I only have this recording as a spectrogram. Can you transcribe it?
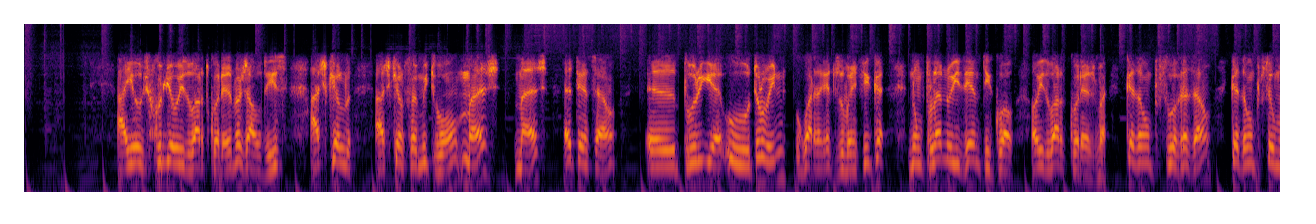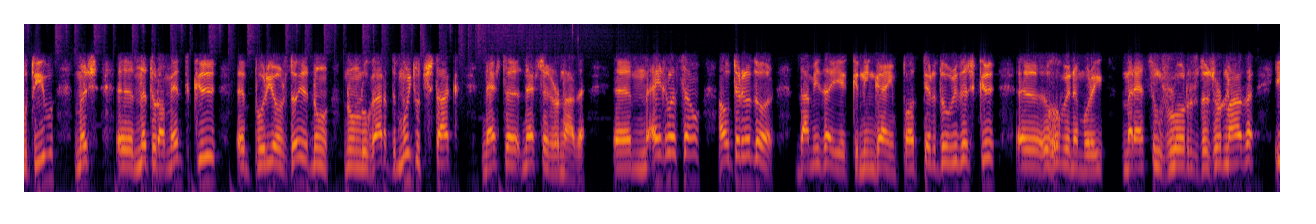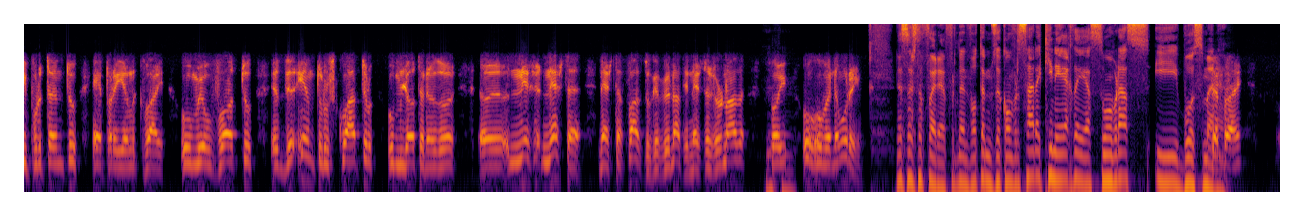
Ah, eu escolhi o Eduardo Quaresma, já o disse. Acho que ele, acho que ele foi muito bom, mas, mas, atenção, Uh, poria o Truin, o guarda-redes do Benfica, num plano idêntico ao, ao, Eduardo Quaresma. Cada um por sua razão, cada um por seu motivo, mas uh, naturalmente que uh, poria os dois num, num, lugar de muito destaque nesta, nesta jornada. Um, em relação ao treinador, dá-me ideia que ninguém pode ter dúvidas que uh, Ruben Amorim merece os louros da jornada e, portanto, é para ele que vai o meu voto de, entre os quatro, o melhor treinador uh, nesta, nesta fase do campeonato e nesta jornada foi uhum. o Ruben Amorim. Na sexta-feira, Fernando, voltamos a conversar aqui na RDS. Um abraço e boa semana. Também.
